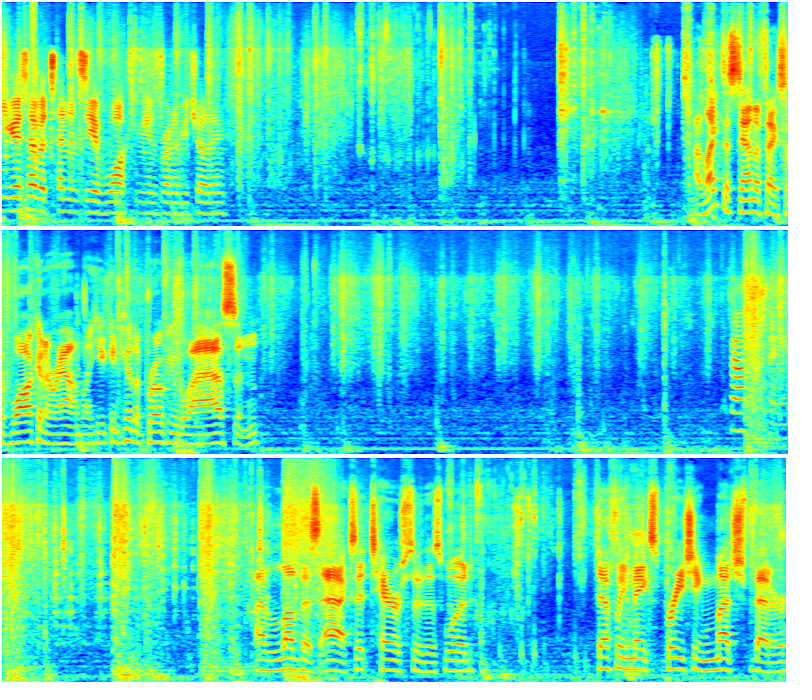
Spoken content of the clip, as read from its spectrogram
You guys have a tendency of walking in front of each other. I like the sound effects of walking around. Like you can hear the broken glass and Sounds the same. I love this axe. It tears through this wood. Definitely makes breaching much better.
